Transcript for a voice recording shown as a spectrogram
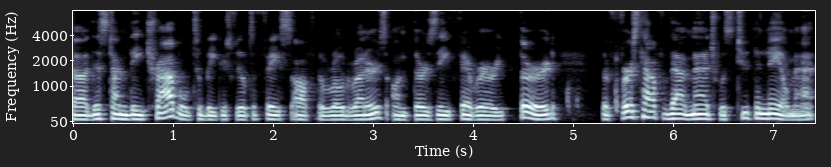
Uh, this time they traveled to Bakersfield to face off the Roadrunners on Thursday, February 3rd. The first half of that match was tooth and nail, Matt,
